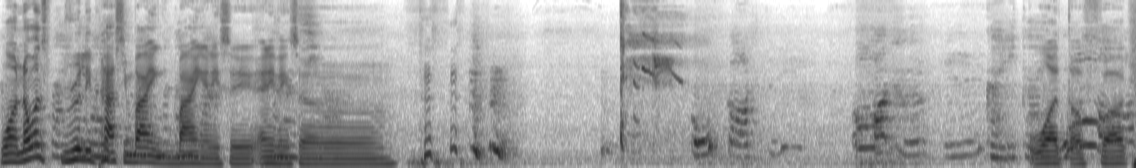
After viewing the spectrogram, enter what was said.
Well, no one's really passing by and buying anything, anything so. what the fuck?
